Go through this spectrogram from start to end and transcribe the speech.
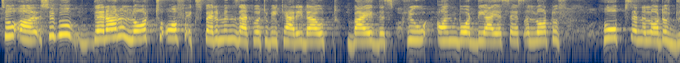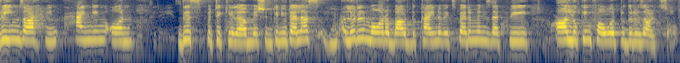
So, uh, Shibu, there are a lot of experiments that were to be carried out by this crew on board the ISS. A lot of hopes and a lot of dreams are hanging on this particular mission. Can you tell us a little more about the kind of experiments that we are looking forward to the results of?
